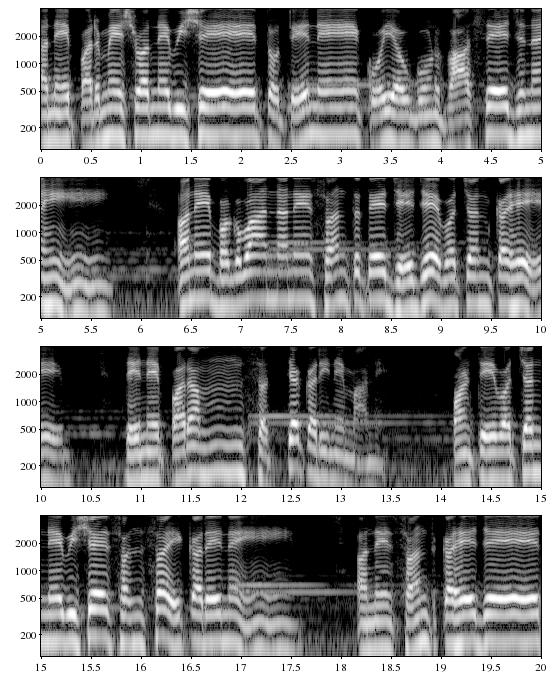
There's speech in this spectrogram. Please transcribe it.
અને પરમેશ્વરને વિશે તો તેને કોઈ અવગુણ ભાસે જ નહીં. અને ભગવાન અને સંત તે જે જે વચન કહે, તેને પરમ સત્ય કરીને માને. પણ તે વચનને વિશે સંશય કરે નહીં. અને સંત કહે જે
